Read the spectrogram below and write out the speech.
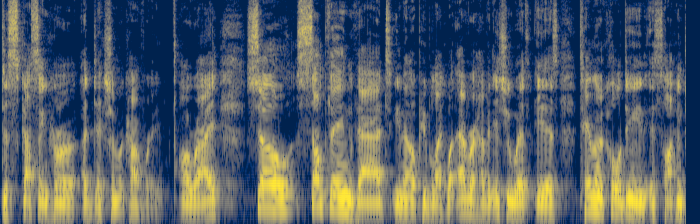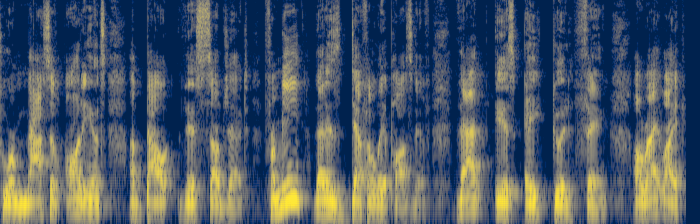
discussing her addiction recovery all right? So something that, you know, people like whatever have an issue with is Taylor Nicole Dean is talking to her massive audience about this subject. For me, that is definitely a positive. That is a good thing, all right? Like,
